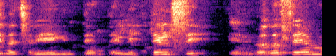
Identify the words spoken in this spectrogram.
ದಿನಚರಿ ಹೇಗಿರುತ್ತೆ ಅಂತೇಳಿ ತಿಳಿಸಿ ಎಲ್ಲರದು ಸೇಮ್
